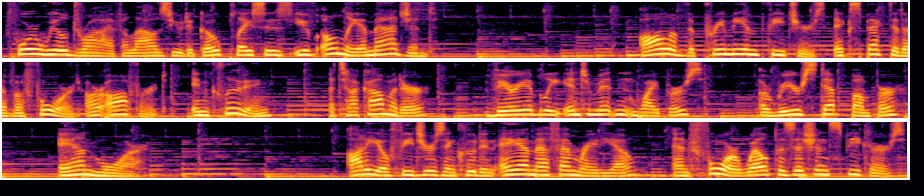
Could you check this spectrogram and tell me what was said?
Four-wheel drive allows you to go places you've only imagined. All of the premium features expected of a Ford are offered, including a tachometer, variably intermittent wipers, a rear step bumper, and more. Audio features include an AM-FM radio and four well-positioned speakers.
